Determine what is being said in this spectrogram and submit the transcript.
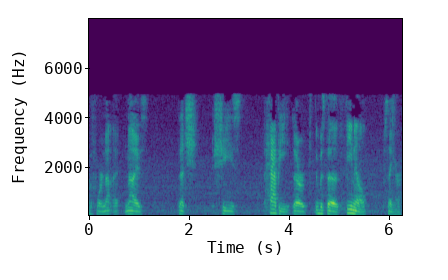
before Kni- Knives, that sh- she's happy, or it was the female singer,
